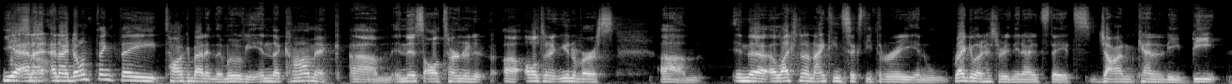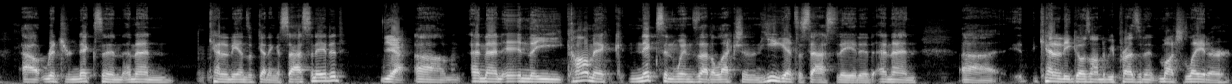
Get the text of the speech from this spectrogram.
Yeah, and I and I don't think they talk about it in the movie. In the comic, um, in this alternate uh, alternate universe, um, in the election of 1963, in regular history of the United States, John Kennedy beat out Richard Nixon, and then Kennedy ends up getting assassinated. Yeah, Um, and then in the comic, Nixon wins that election and he gets assassinated, and then uh, Kennedy goes on to be president much later,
